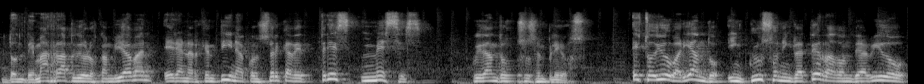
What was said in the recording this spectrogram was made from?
Donde más rápido los cambiaban era en Argentina, con cerca de tres meses cuidando sus empleos. Esto ha ido variando, incluso en Inglaterra, donde ha habido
